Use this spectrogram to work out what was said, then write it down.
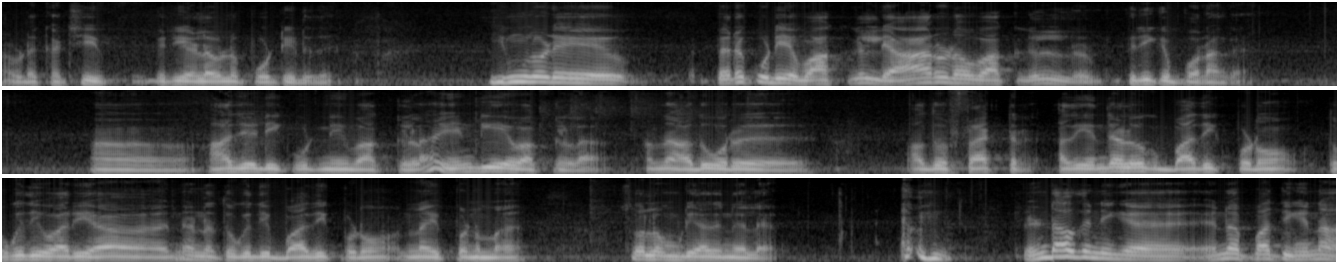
அவருடைய கட்சி பெரிய அளவில் போட்டிடுது இவங்களுடைய பெறக்கூடிய வாக்குகள் யாரோட வாக்குகள் பிரிக்க போகிறாங்க ஆர்ஜேடி கூட்டணி வாக்குகளா என்டிஏ வாக்குகளா? அந்த அது ஒரு அது ஒரு ஃபேக்டர் அது எந்த அளவுக்கு பாதிக்கப்படும்? தொகுதி வாரியாக என்னென்ன தொகுதி பாதிக்கப்படும்? எல்லாம் இப்போ நம்ம சொல்ல முடியாத நிலை. ரெண்டாவது நீங்கள் என்ன பார்த்தீங்கன்னா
